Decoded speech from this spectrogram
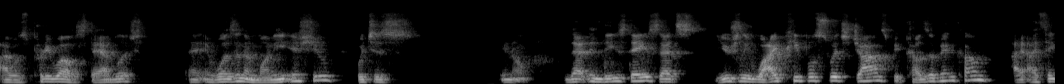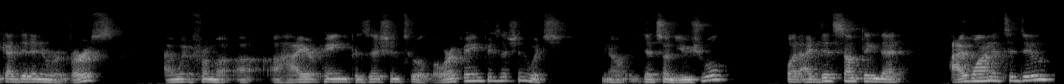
I was pretty well established it wasn't a money issue, which is, you know, that in these days, that's usually why people switch jobs because of income. I, I think I did it in reverse. I went from a, a, a, higher paying position to a lower paying position, which, you know, that's unusual. But I did something that I wanted to do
